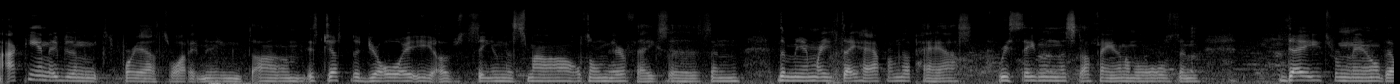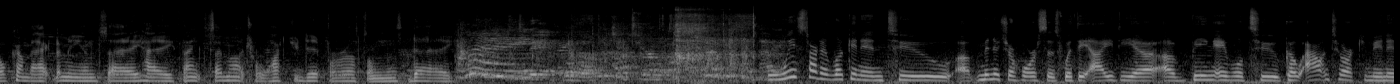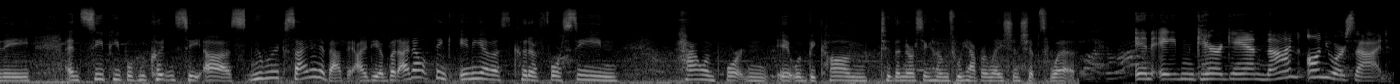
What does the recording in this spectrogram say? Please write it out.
I can't even express what it means. Um, it's just the joy of seeing the smiles on their faces and the memories they have from the past, receiving the stuffed animals and days from now they'll come back to me and say, hey, thanks so much for what you did for us on this day. When we started looking into uh, miniature horses with the idea of being able to go out into our community and see people who couldn't see us, we were excited about the idea, but I don't think any of us could have foreseen how important it would become to the nursing homes we have relationships with. In Ayden, Kara Gann, 9 on your side.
